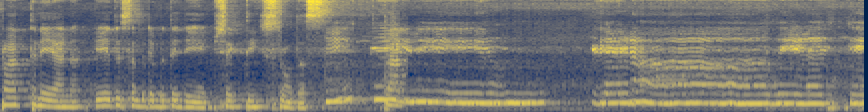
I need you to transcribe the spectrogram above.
പ്രാർത്ഥനയാണ് ഏത് സംരംഭത്തിന്റെയും ശക്തി സ്രോതസ് വിളക്കേ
